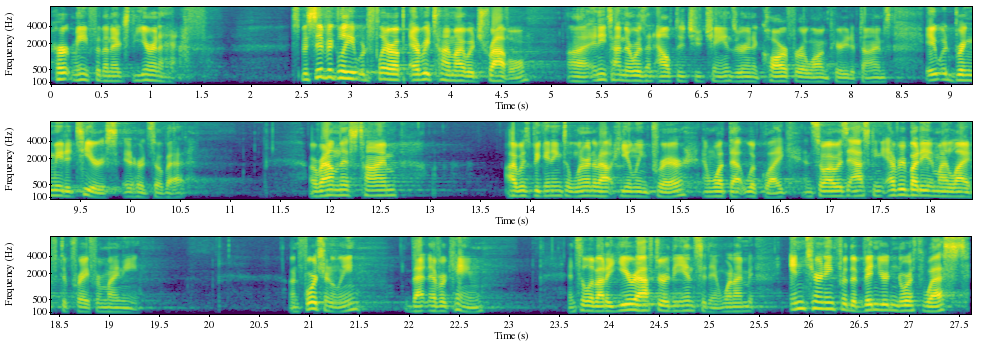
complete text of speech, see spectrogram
hurt me for the next year and a half. Specifically, it would flare up every time I would travel. Uh, anytime there was an altitude change or in a car for a long period of times, it would bring me to tears. It hurt so bad. Around this time, I was beginning to learn about healing prayer and what that looked like, and so I was asking everybody in my life to pray for my knee. Unfortunately, that never came until about a year after the incident when I'm interning for the Vineyard Northwest,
